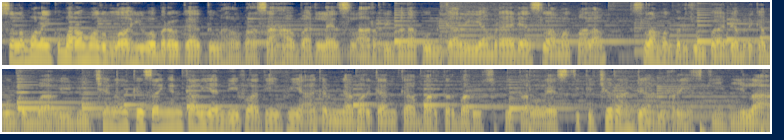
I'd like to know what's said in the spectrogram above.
Assalamualaikum warahmatullahi wabarakatuh. Halo para sahabat Leslar di mana pun kalian berada Selamat malam. Selamat berjumpa dan bergabung kembali di channel kesayangan kalian Diva TV Yang akan mengabarkan kabar terbaru seputar Lesti Kejora dan Rizky Bilar.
